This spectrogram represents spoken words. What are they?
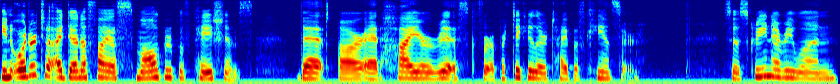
in order to identify a small group of patients that are at higher risk for a particular type of cancer. So, screen everyone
